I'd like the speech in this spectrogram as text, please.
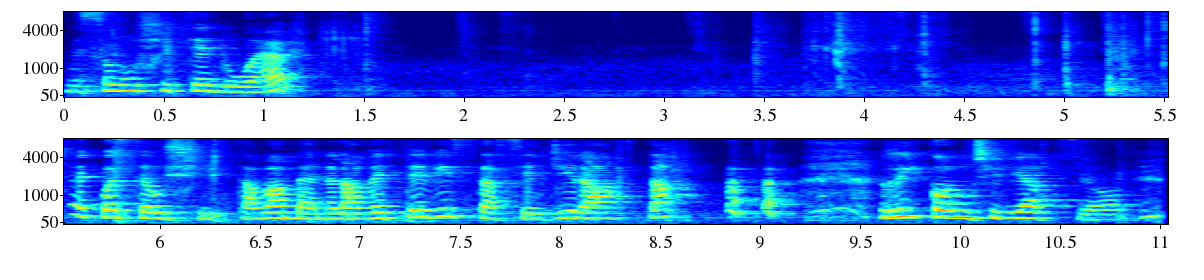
Ne sono uscite due. E questa è uscita va bene l'avete vista si è girata. Riconciliazione.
